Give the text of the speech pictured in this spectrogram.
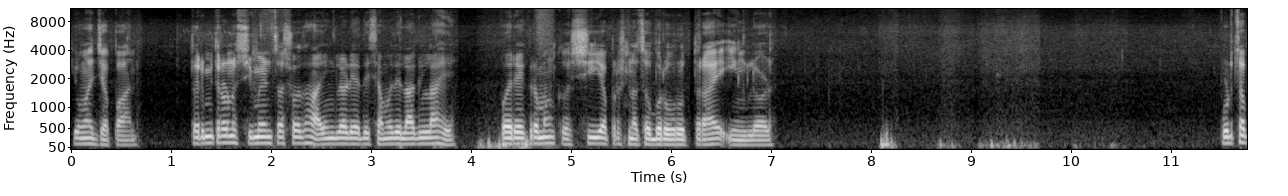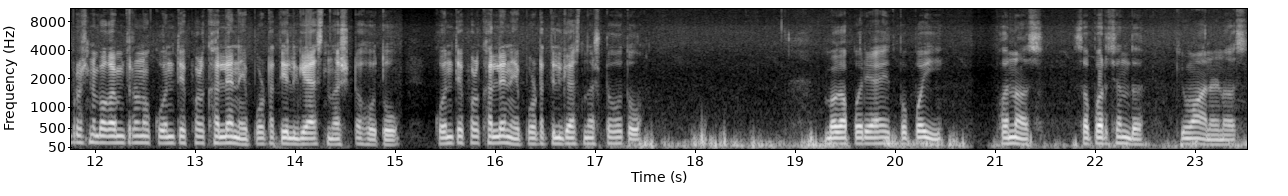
किंवा जपान. तर मित्रांनो सिमेंटचा शोध हा इंग्लंड या देशामध्ये लागलेला आहे. पर्याय क्रमांक सी या प्रश्नाचं बरोबर उत्तर आहे इंग्लंड. पुढचा प्रश्न बघा मित्रांनो कोणते फळ खाल्ल्याने पोटातील गॅस नष्ट होतो? कोणते फळ खाल्ल्याने पोटातील गॅस नष्ट होतो? बघा पर्याय आहेत पपई फणस सफरचंद किंवा अननस.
